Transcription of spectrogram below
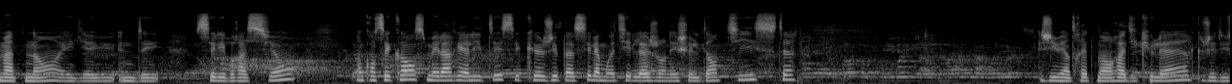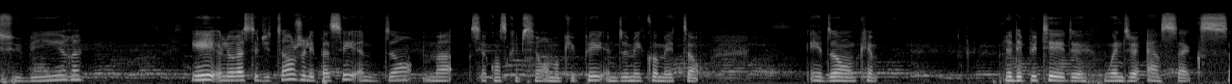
maintenant. Et il y a eu des célébrations en conséquence, mais la réalité, c'est que j'ai passé la moitié de la journée chez le dentiste. J'ai eu un traitement radiculaire que j'ai dû subir. Et le reste du temps, je l'ai passé dans ma circonscription à m'occuper de mes commettants. Et donc, le député de Windsor-Essex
